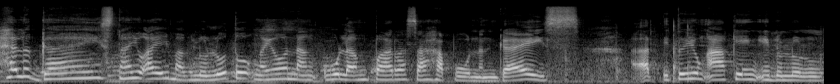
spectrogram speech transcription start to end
Hello guys! Tayo ay magluluto ngayon ng ulam para sa hapunan guys. At ito yung aking ilulul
